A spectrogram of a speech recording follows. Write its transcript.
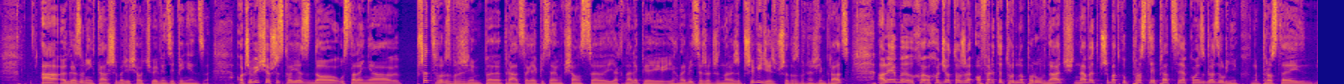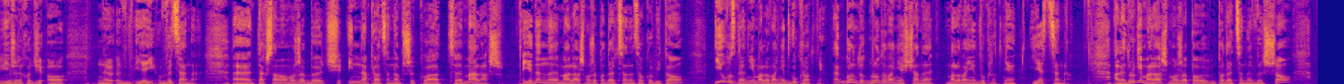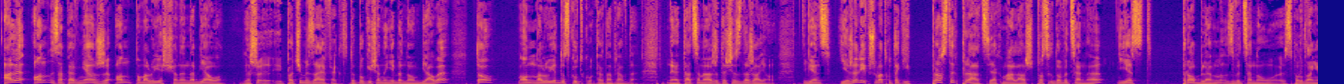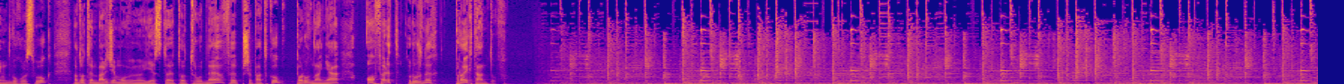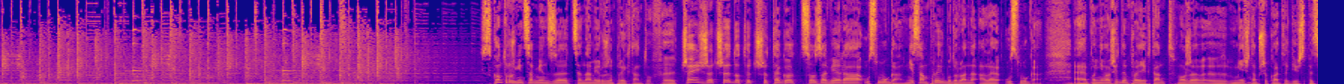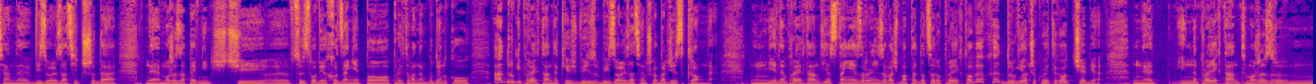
a glazurnik tańszy będzie chciał od ciebie więcej pieniędzy. Oczywiście wszystko jest do ustalenia przed rozpoczęciem pracy, tak jak pisałem w książce, jak najlepiej, jak najwięcej rzeczy należy przewidzieć przed rozpoczęciem prac, ale jakby chodzi o to, że ofertę trudno porównać, nawet w przypadku prostej pracy, jaką jest glazurnik. No, prostej, jeżeli chodzi o e, jej wycenę. E, tak samo może być inna praca, na przykład malarz. Jeden malarz może podać cenę całkowitą i uwzględni malowanie dwukrotnie. Tak, gruntowanie ściany, malowanie dwukrotnie jest cena. Ale drugi malarz może podać cenę wyższą, ale on zapewnia, że on pomaluje ścianę na biało. Znaczy, płacimy za efekt. Dopóki ściany nie będą białe, to on maluje do skutku, tak naprawdę. E, tacy malarze też się zdarzają. Więc jeżeli w przypadku takich prostych prac, jak malarz, prostych do wyceny, jest problem z wyceną, z porównaniem dwóch usług, no to tym bardziej jest to, to trudne w przypadku porównania ofert różnych projektantów. Skąd różnica między cenami różnych projektantów? E, część rzeczy dotyczy tego, co zawiera usługa. Nie sam projekt budowlany, ale usługa. E, ponieważ jeden projektant może e, mieć na przykład jakieś specjalne wizualizacje 3D, może zapewnić ci w cudzysłowie chodzenie po projektowanym budynku, a drugi projektant jakieś wizualizacje na przykład bardziej skromne. Mm, jeden projektant jest w stanie zorganizować mapę do celów projektowych, drugi oczekuje tego od ciebie. Inny projektant może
